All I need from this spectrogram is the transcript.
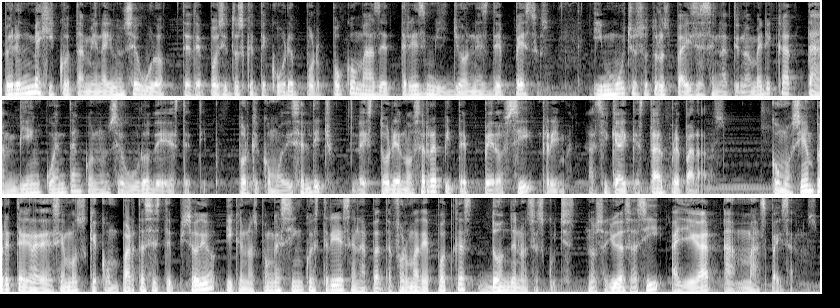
pero en México también hay un seguro de depósitos que te cubre por poco más de 3 millones de pesos. Y muchos otros países en Latinoamérica también cuentan con un seguro de este tipo. Porque como dice el dicho, la historia no se repite, pero sí rima. Así que hay que estar preparados. Como siempre te agradecemos que compartas este episodio y que nos pongas 5 estrellas en la plataforma de podcast donde nos escuches. Nos ayudas así a llegar a más paisanos.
